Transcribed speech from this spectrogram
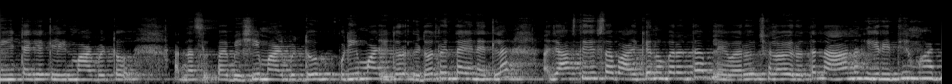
ನೀಟಾಗಿ ಕ್ಲೀನ್ ಮಾಡಿಬಿಟ್ಟು ಅದನ್ನ ಸ್ವಲ್ಪ ಬಿಸಿ ಮಾಡಿಬಿಟ್ಟು, ಪುಡಿ ಮಾಡಿ ಇದ್ರ ಇಡೋದ್ರಿಂದ ಏನೈತಲ್ಲ ಜಾಸ್ತಿ ದಿವಸ ಬಾಳಿಕೆನೂ ಬರುತ್ತೆ ಫ್ಲೇವರು ಚಲೋ ಇರುತ್ತೆ. ನಾನು ಈ ರೀತಿ ಮಾಡಿ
